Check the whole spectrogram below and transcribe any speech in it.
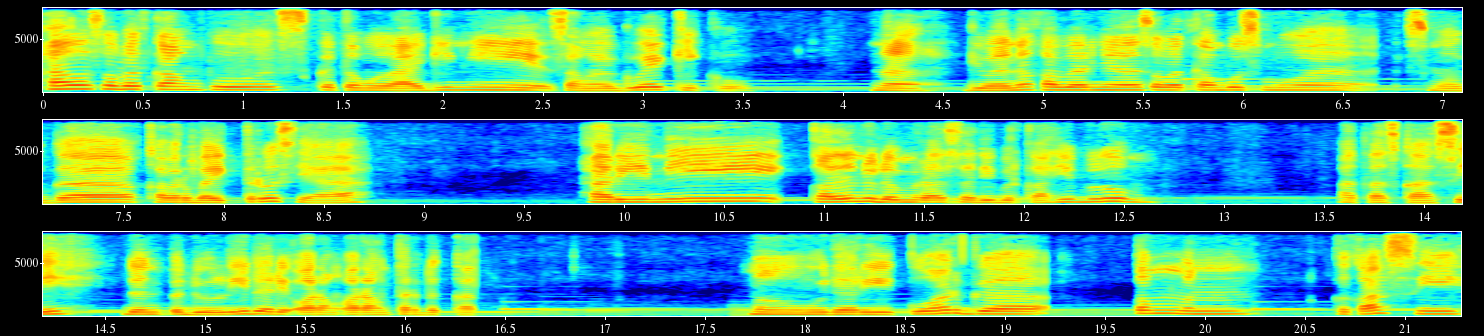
Halo Sobat Kampus, ketemu lagi nih sama gue Kiku. Nah, gimana kabarnya Sobat Kampus semua? Semoga kabar baik terus ya. Hari ini kalian udah merasa diberkahi belum? Atas kasih dan peduli dari orang-orang terdekat. Mau dari keluarga, temen, kekasih,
